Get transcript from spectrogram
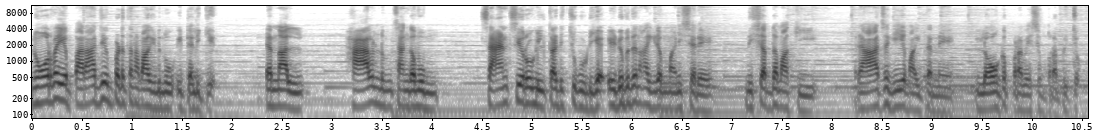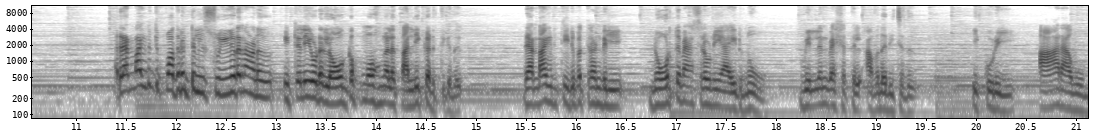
നോർവേയെ പരാജയപ്പെടുത്തണമായിരുന്നു ഇറ്റലിക്ക്. എന്നാൽ ഹാലണ്ടും സംഘവും സാൻസിറോയിൽ തടിച്ചുകൂടിയ എഴുപതിനായിരം മനുഷ്യരെ നിശബ്ദമാക്കി രാജകീയമായി തന്നെ ലോകപ്രവേശം ഉറപ്പിച്ചു. രണ്ടായിരത്തി പതിനെട്ടിൽ സ്വീഡനാണ് ഇറ്റലിയുടെ ലോകകപ്പ് മോഹങ്ങളെ തല്ലിക്കെടുത്തിയത്. രണ്ടായിരത്തി ഇരുപത്തിരണ്ടിൽ നോർത്ത് മാസലോണിയായിരുന്നു വില്ലൻ വേഷത്തിൽ അവതരിച്ചത്. ഇക്കുറി ആരാവും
